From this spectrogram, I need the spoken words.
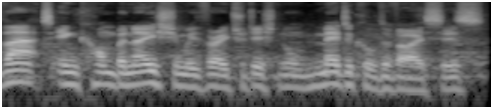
that in combination with very traditional medical devices,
